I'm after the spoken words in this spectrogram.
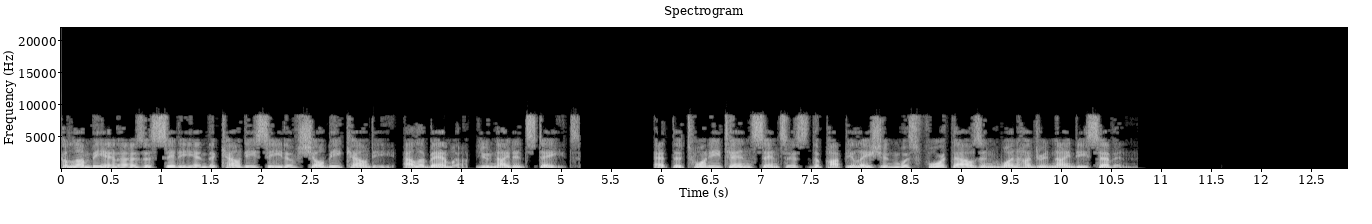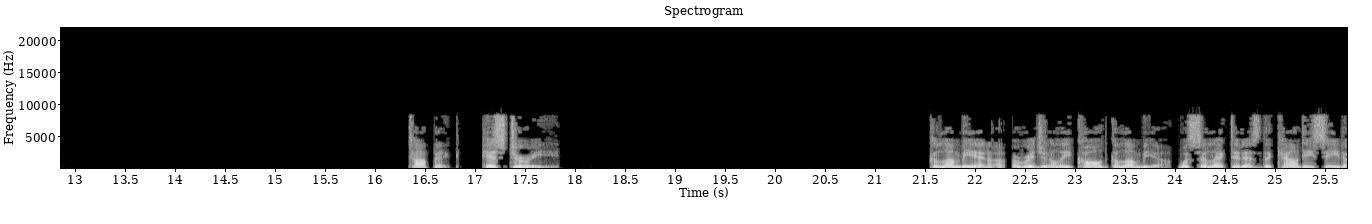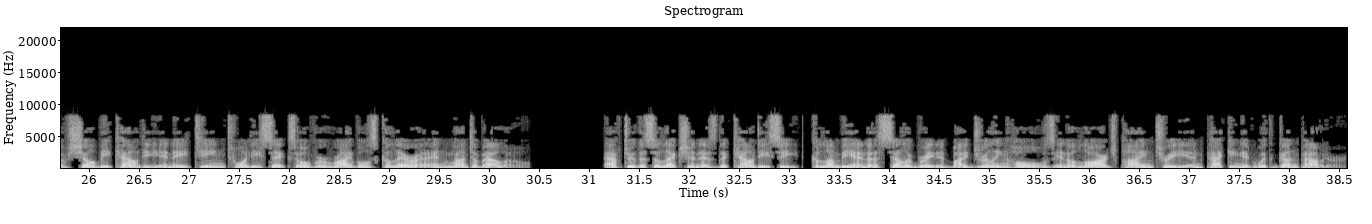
Columbiana is a city and the county seat of Shelby County, Alabama, United States. At the 2010 census the population was 4,197. History Columbiana, originally called Columbia, was selected as the county seat of Shelby County in 1826 over rivals Calera and Montevallo. After the selection as the county seat, Columbiana celebrated by drilling holes in a large pine tree and packing it with gunpowder.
